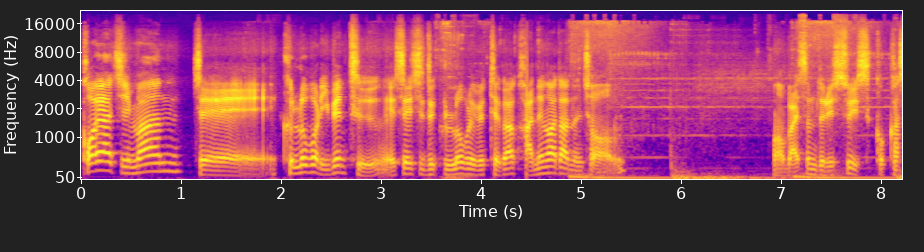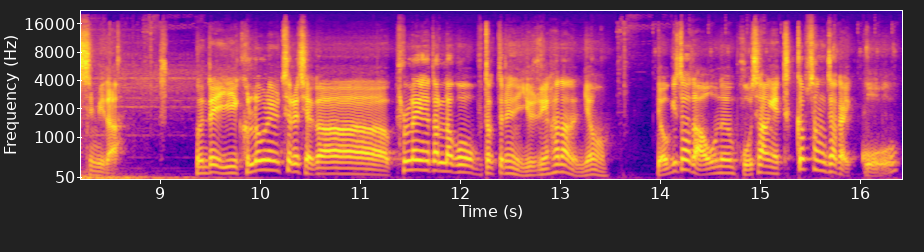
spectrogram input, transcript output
꺼야지만 이제 글로벌 이벤트 SHD 글로벌 이벤트가 가능하다는 점 어, 말씀드릴 수 있을 것 같습니다. 근데 이 글로벌 이벤트를 제가 플레이 해달라고 부탁드리는 이유 중에 하나는요. 여기서 나오는 보상의 특급 상자가 있고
